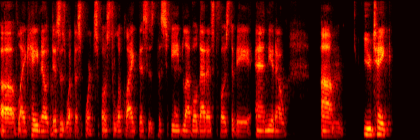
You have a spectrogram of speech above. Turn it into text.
of like hey no this is what the sport's supposed to look like this is the speed level that it's supposed to be and you know um you take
